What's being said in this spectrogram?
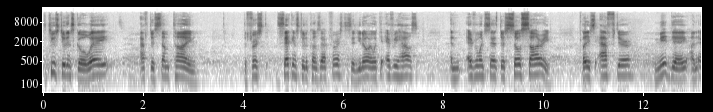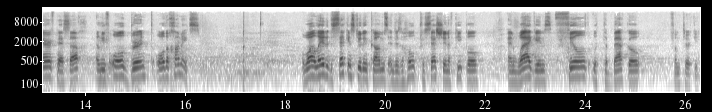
The two students go away. After some time, the first, the second student comes back first. He says, "You know, I went to every house, and everyone says they're so sorry, but it's after midday on erev Pesach, and we've all burnt all the chametz." A while later, the second student comes, and there's a whole procession of people and wagons filled with tobacco from Turkey.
